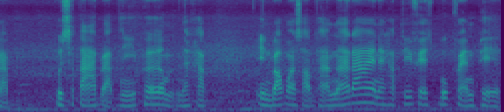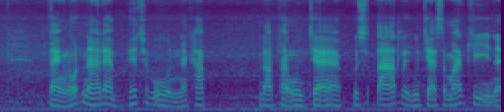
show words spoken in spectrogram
แบบพุชสตาร์ทแบบนี้เพิ่มนะครับอินบ็อกมาสอบถามน้าได้นะครับ ที่ Facebook Fanpage แต่งรถน้าแดมเพชรบูรณ์นะครับ รับทางกุญแจพุชสตาร์ทหรือกุญแจสมาร์ทคีย์ใน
